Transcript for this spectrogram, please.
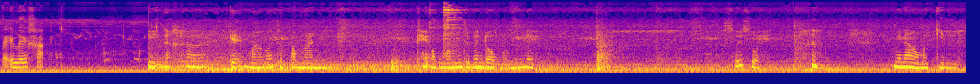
ไปเลยค่ะ นี่นะคะ แกะมาก็จะประมาณนี้ แกะออกมามันจะเป็นดอกแบบนี้เลย สวยๆ ไม่น่าเอามากินเลย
